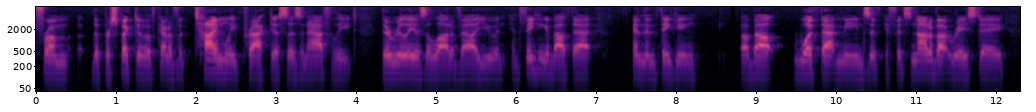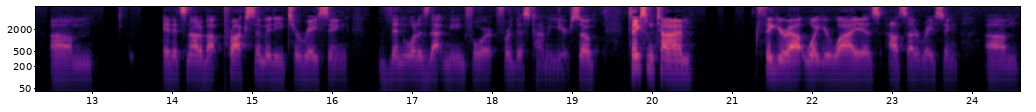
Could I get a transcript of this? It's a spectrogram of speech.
from the perspective of kind of a timely practice as an athlete, there really is a lot of value in, in thinking about that and then thinking about what that means if, if it's not about race day um, and it's not about proximity to racing, then what does that mean for, for this time of year? So take some time, figure out what your why is outside of racing. Um,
